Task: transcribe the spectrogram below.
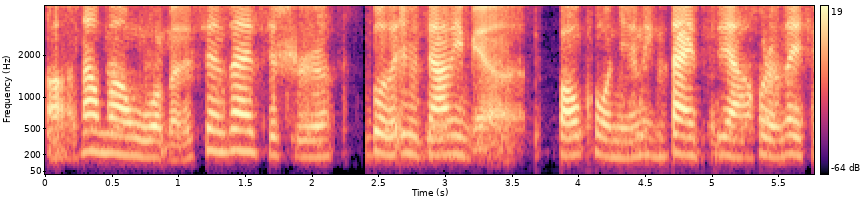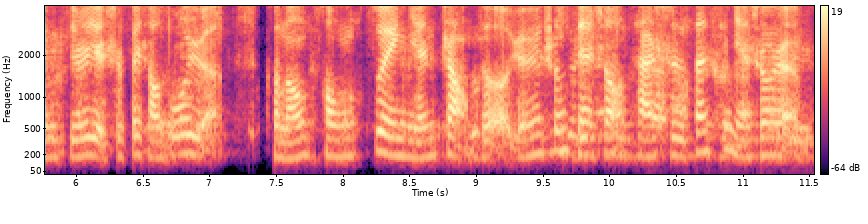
啊，那么我们现在其实做的艺术家里面，包括年龄代际啊，或者类型，其实也是非常多元。可能从最年长的袁云生先生，他是三七年生人，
